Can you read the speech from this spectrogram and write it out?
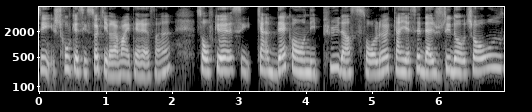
je trouve que c'est ça qui est vraiment intéressant. Sauf que c'est quand dès qu'on n'est plus dans cette histoire-là, quand il essaie d'ajouter d'autres choses,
